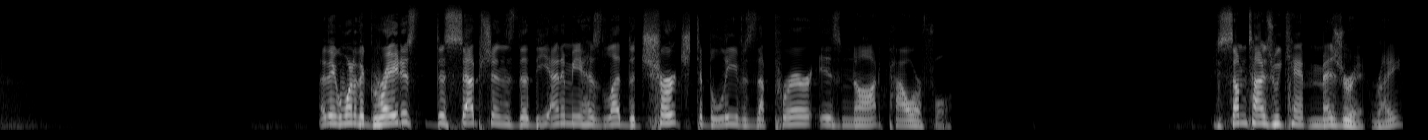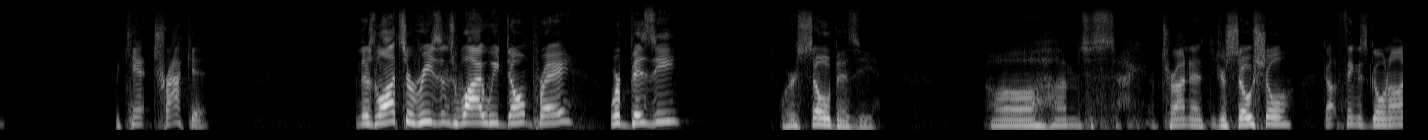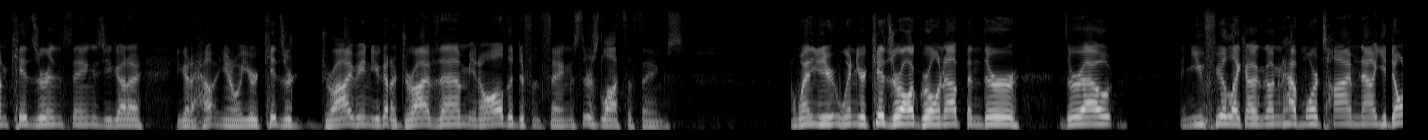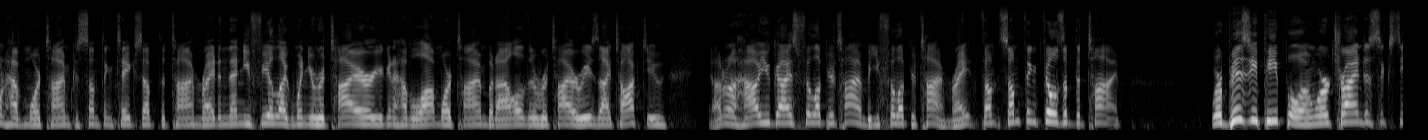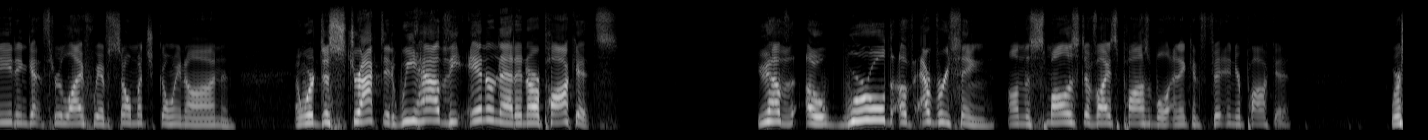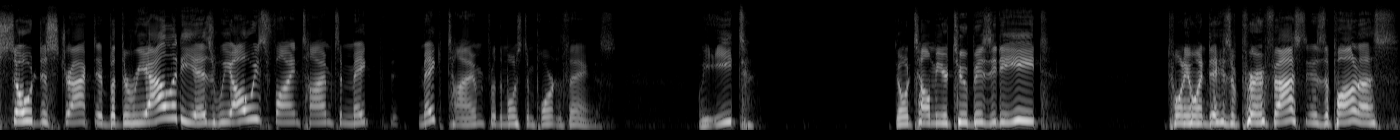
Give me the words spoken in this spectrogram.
I think one of the greatest deceptions that the enemy has led the church to believe is that prayer is not powerful. Because sometimes we can't measure it, right? We can't track it. And there's lots of reasons why we don't pray. We're busy. We're so busy. Oh, I'm just I'm trying to you're social. Got things going on. Kids are in things. You gotta you gotta help you know your kids are driving. You gotta drive them you know all the different things. There's lots of things. And when you when your kids are all grown up and they're they're out and you feel like i'm going to have more time now you don't have more time because something takes up the time right? And then you feel like when you retire you're going to have a lot more time but all the retirees i talk to i don't know how you guys fill up your time but you fill up your time right something fills up the time we're busy people and we're trying to succeed and get through life. We have so much going on and, and we're distracted. We have the internet in our pockets. You have a world of everything on the smallest device possible and it can fit in your pocket. We're so distracted, but the reality is we always find time to make, make time for the most important things. We eat. Don't tell me you're too busy to eat. 21 days of prayer and fasting is upon us.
